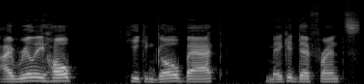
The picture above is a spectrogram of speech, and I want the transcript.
I really hope he can go back, make a difference,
